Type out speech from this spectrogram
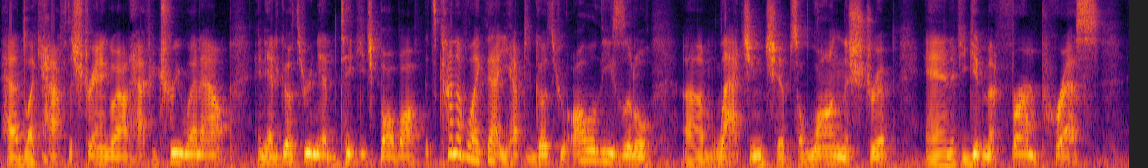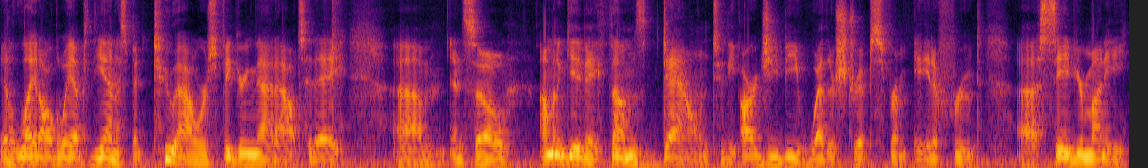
had like half the strand go out, half your tree went out, and you had to go through and you had to take each bulb off, it's kind of like that. You have to go through all of these little um, latching chips along the strip. And if you give them a firm press, it'll light all the way up to the end. I spent two hours figuring that out today. Um, and so I'm going to give a thumbs down to the RGB weather strips from Adafruit. Uh, save your money.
